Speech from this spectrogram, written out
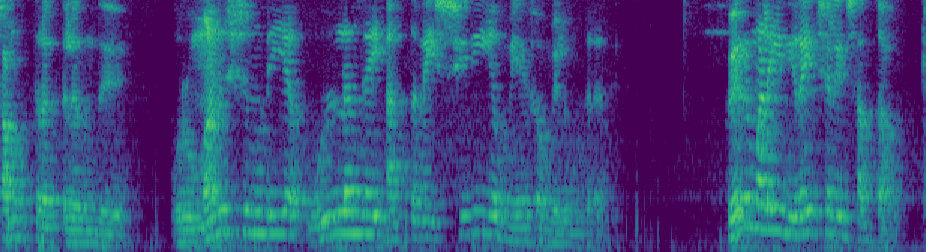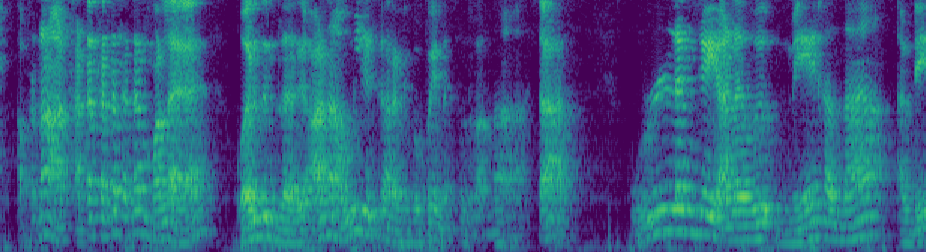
சமுத்திரத்திலிருந்து ஒரு மனுஷனுடைய உள்ளங்கை அத்தனை சிறிய மேகம் எழும்புகிறது. பெருமழையின் இறைச்சலின் சத்தம். அப்படின்னா சட்ட சட்ட சட்ட மழை வருதுன்றாரு. ஆனா ஊழியக்காரன் இப்ப போய் என்ன சொல்றான்னா சார் உள்ளங்கை அளவு மேகம் தான் அப்படியே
